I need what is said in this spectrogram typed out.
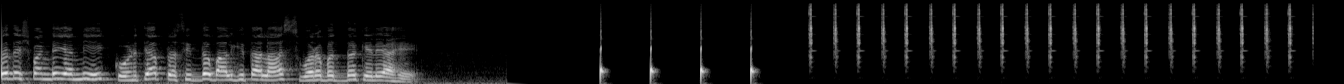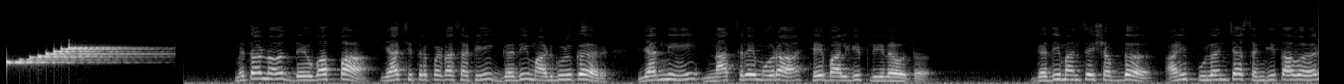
देशपांडे यांनी कोणत्या प्रसिद्ध बालगीताला स्वरबद्ध केले आहे? मित्रांनो देवबाप्पा या चित्रपटासाठी गदी माडगुळकर यांनी नाचरे मोरा हे बालगीत लिहिलं होतं. गदिमांचे शब्द आणि पुलंच्या संगीतावर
